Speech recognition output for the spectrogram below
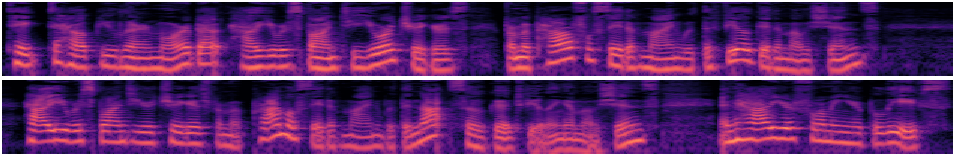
take to help you learn more about how you respond to your triggers from a powerful state of mind with the feel good emotions how you respond to your triggers from a primal state of mind with the not so good feeling emotions, and how you're forming your beliefs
